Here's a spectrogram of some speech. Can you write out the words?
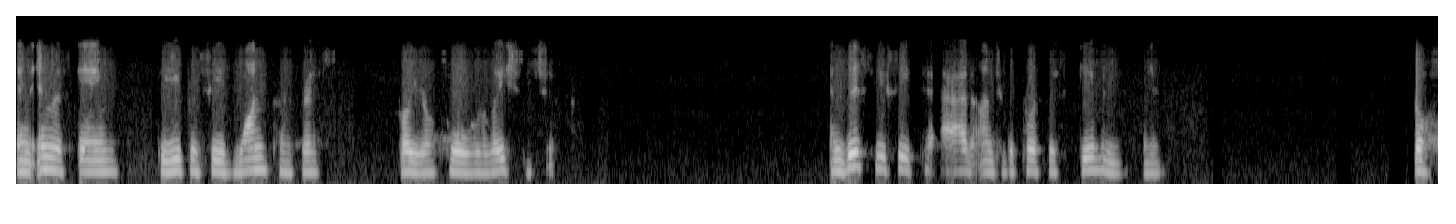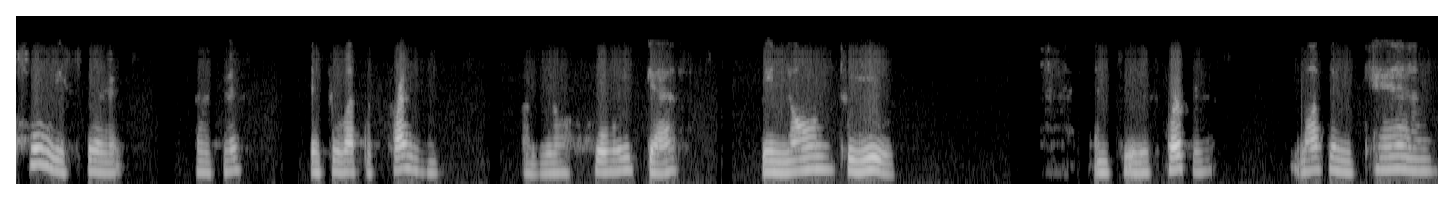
And in this game, do you perceive one purpose for your whole relationship? And this you seek to add unto the purpose given it. The Holy Spirit's purpose is to let the presence of your holy guest be known to you. And to this purpose, nothing can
